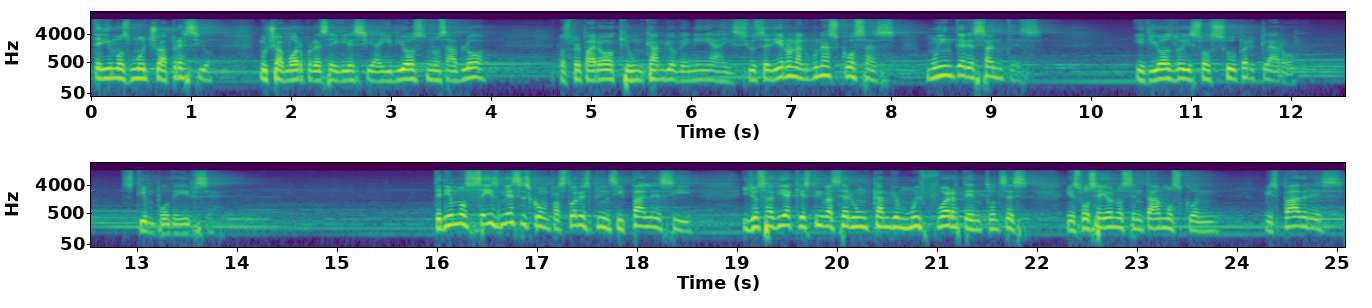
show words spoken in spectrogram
Teníamos mucho aprecio, mucho amor por esa iglesia y Dios nos habló, nos preparó que un cambio venía y sucedieron algunas cosas muy interesantes y Dios lo hizo súper claro. Es tiempo de irse. Teníamos seis meses como pastores principales y, yo sabía que esto iba a ser un cambio muy fuerte. Entonces mi esposa y yo nos sentamos con mis padres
